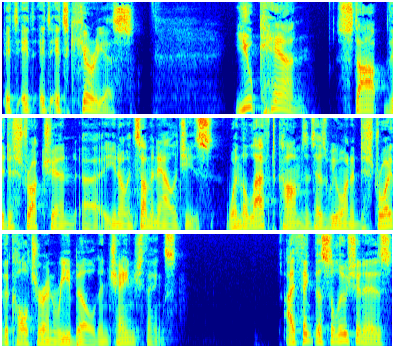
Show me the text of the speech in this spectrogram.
it's, it, it's curious. You can stop the destruction, uh, you know, in some analogies, when the left comes and says we want to destroy the culture and rebuild and change things. I think the solution is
